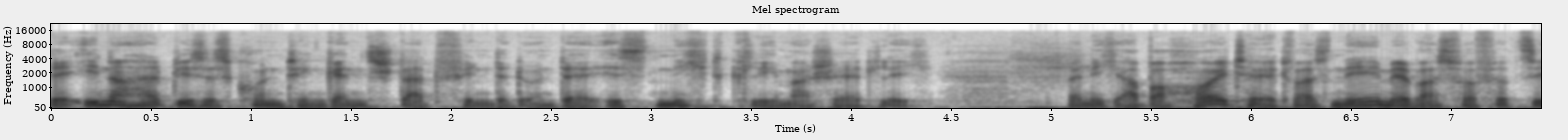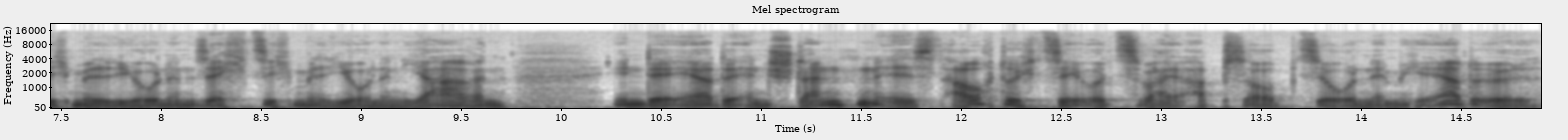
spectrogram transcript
der innerhalb dieses Kontingents stattfindet und der ist nicht klimaschädlich. Wenn ich aber heute etwas nehme, was vor 40 Millionen, 60 Millionen Jahren in der Erde entstanden ist, auch durch CO2-Absorption, nämlich Erdöl,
